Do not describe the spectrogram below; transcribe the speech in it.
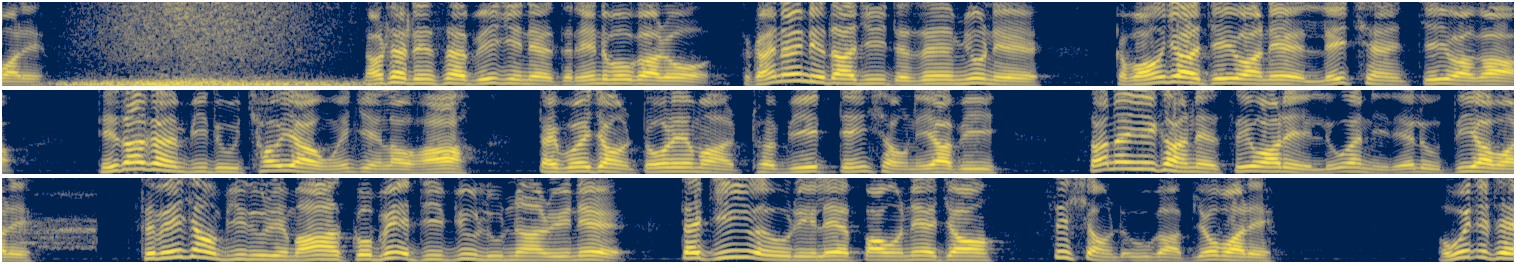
ပါတယ်။နောက်ထပ်တင်ဆက်ပေးခြင်းတဲ့သတင်းတစ်ပုဒ်ကတော့စကိုင်းတိုင်းဒေသကြီးဒဇယ်မြို့နယ် ကပောင်းကြကျေးရွာနဲ့လိတ်ချံကျေးရွာကဒေသခံပြည်သူ600ဝန်းကျင်လောက်ဟာတိုက်ပွဲကြောင့်တောထဲမှာထွက်ပြေးတင်းရှောင်နေရပြီးစားနပ်ရိက္ခာနဲ့ဆေးဝါးတွေလိုအပ်နေတယ်လို့သိရပါတယ်။စစ်ဘေးရှောင်ပြည်သူတွေမှာကိုဗစ်အတည်ပြုလူနာတွေနဲ့တက်ကြီးရွယ်တွေလည်းပါဝင်တဲ့အကြောင်းစစ်ရှောင်တအူးကပြောပါတယ်။အဝိတ္တထဲ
